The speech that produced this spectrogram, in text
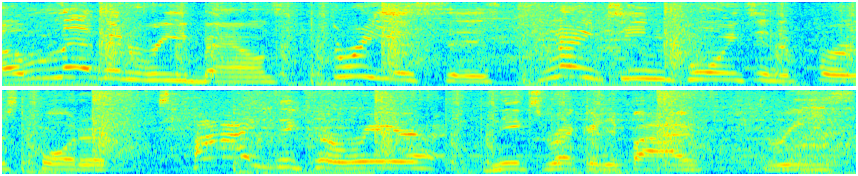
11 rebounds, 3 assists, 19 points in the first quarter, tied the career Knicks record at 5 threes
